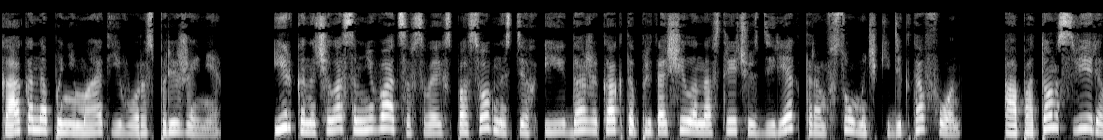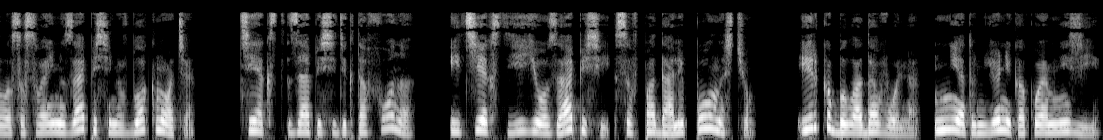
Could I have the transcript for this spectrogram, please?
как она понимает его распоряжение. Ирка начала сомневаться в своих способностях и даже как-то притащила на встречу с директором в сумочке диктофон, а потом сверила со своими записями в блокноте. Текст записи диктофона и текст ее записей совпадали полностью. Ирка была довольна, нет у нее никакой амнезии.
